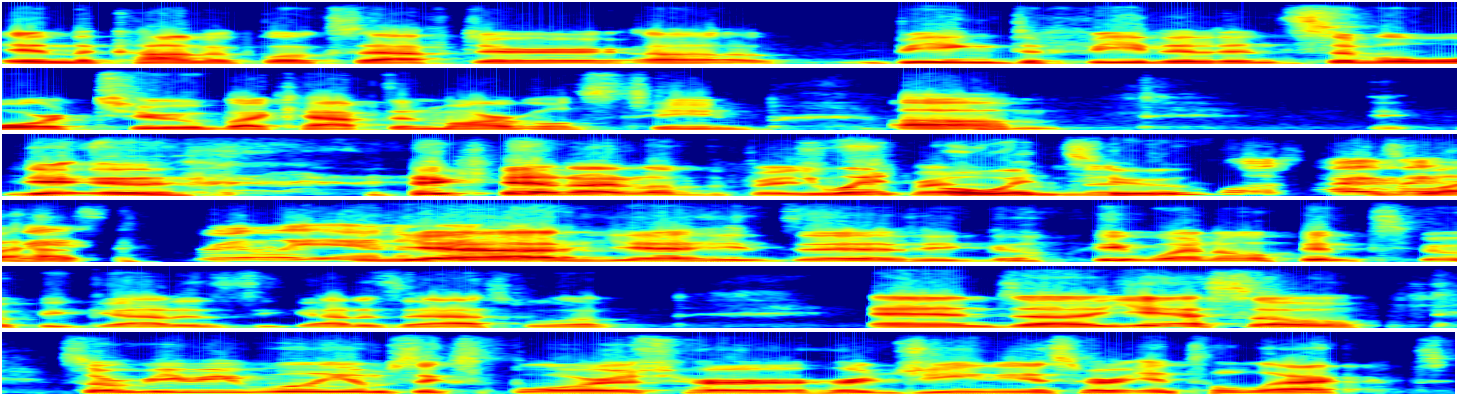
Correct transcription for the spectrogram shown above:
in the comic books after uh, being defeated in Civil War II by Captain Marvel's team. Um, yeah, again, I love the facial you went expressions 0 and 2. So sorry, my face is really animated. Yeah, yeah, he did. He go, he went 0 and 2. He got his he got his ass whooped. And uh, yeah, so so Riri Williams explores her her genius, her intellect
